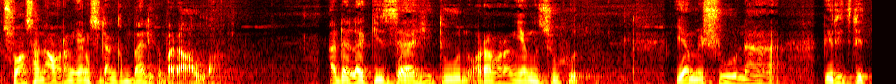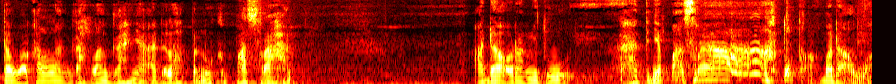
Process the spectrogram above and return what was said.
suasana orang yang sedang kembali kepada Allah. Ada lagi zahidun orang-orang yang zuhud. Yamsuna Birijlit tawakal langkah-langkahnya adalah penuh kepasrahan. Ada orang itu hatinya pasrah total kepada Allah.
